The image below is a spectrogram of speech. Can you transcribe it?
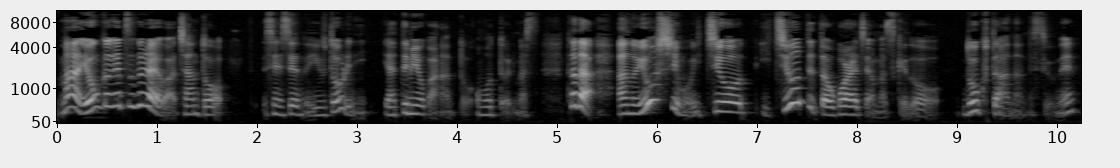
まあ4ヶ月ぐらいはちゃんと先生の言う通りにやってみようかなと思っております。ただ、あの、ヨッシーも一応、一応って言ったら怒られちゃいますけど、ドクターなんですよね。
